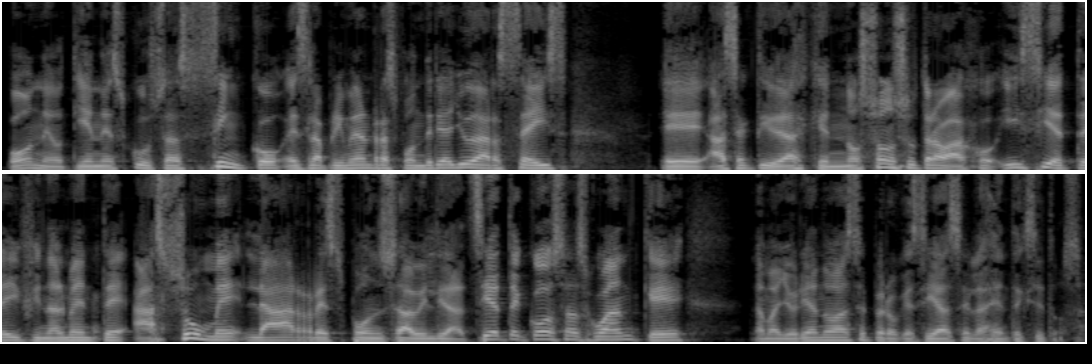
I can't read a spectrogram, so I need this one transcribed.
pone o tiene excusas. Cinco, es la primera en responder y ayudar. Seis, eh, hace actividades que no son su trabajo. Y siete, y finalmente, asume la responsabilidad. Siete cosas, Juan, que la mayoría no hace, pero que sí hace la gente exitosa.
